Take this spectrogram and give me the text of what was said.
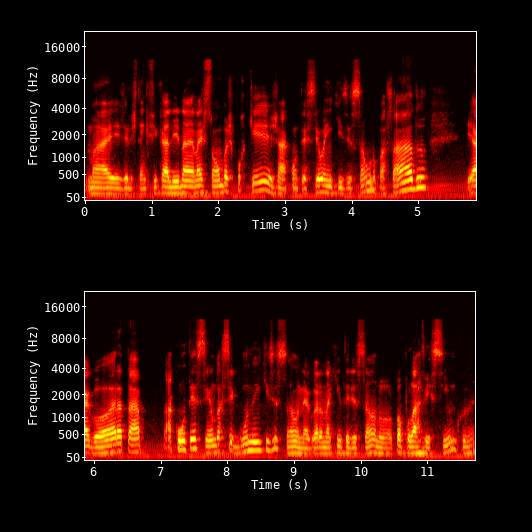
mas eles têm que ficar ali na, nas sombras porque já aconteceu a Inquisição no passado e agora está acontecendo a segunda Inquisição, né? Agora na quinta edição, no popular V5, né?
